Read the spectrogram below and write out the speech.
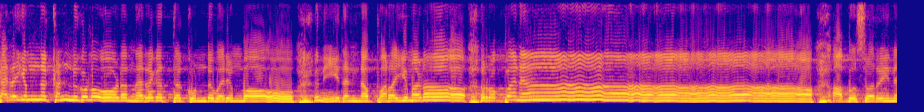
കരയുന്ന കണ്ണുകളോടെ നരകത്തെ കൊണ്ടുവരുമ്പോ നീ തന്നെ പറയുമടാ റൊപ്പന അബ്സറിന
